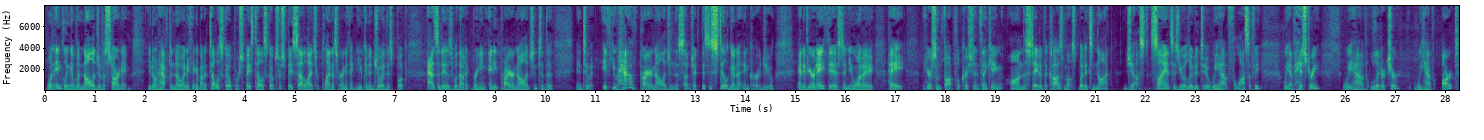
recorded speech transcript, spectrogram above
one inkling of a knowledge of a star name. You don't have to know anything about a telescope or space telescopes or space satellites or planets or anything. You can enjoy this book as it is without it bringing any prior knowledge into the into it. If you have prior knowledge in this subject, this is still going to encourage you. And if you're an atheist and you want a hey, here's some thoughtful Christian thinking on the state of the cosmos, but it's not just science. As you alluded to, we have philosophy, we have history, we have literature, we have art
